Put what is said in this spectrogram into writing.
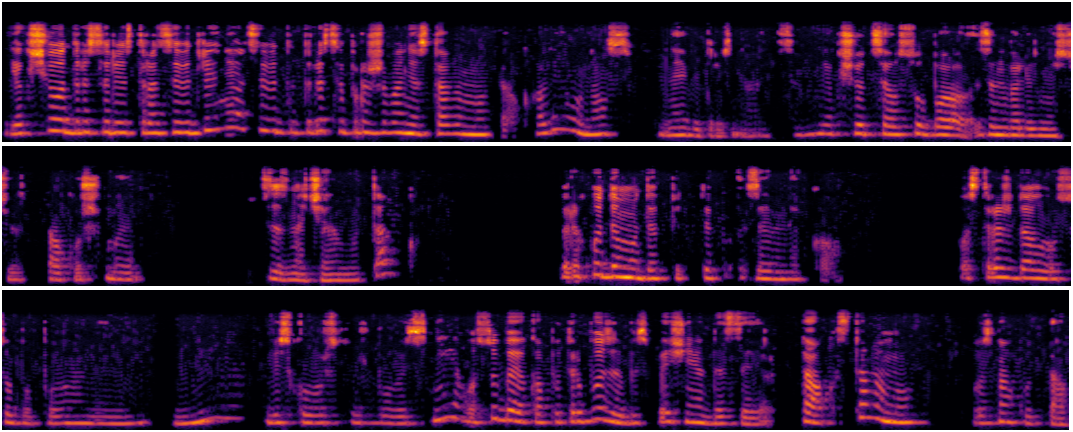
Якщо адреса реєстрації відрізняється від адреси проживання, ставимо так, але у нас не відрізняється. Якщо це особа з інвалідністю, також ми зазначаємо так. Переходимо до підтип заявника. Постраждала особа поранення? Ні військовослужбовець ні, особа, яка потребує забезпечення ДЗР. Так, ставимо ознаку так.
